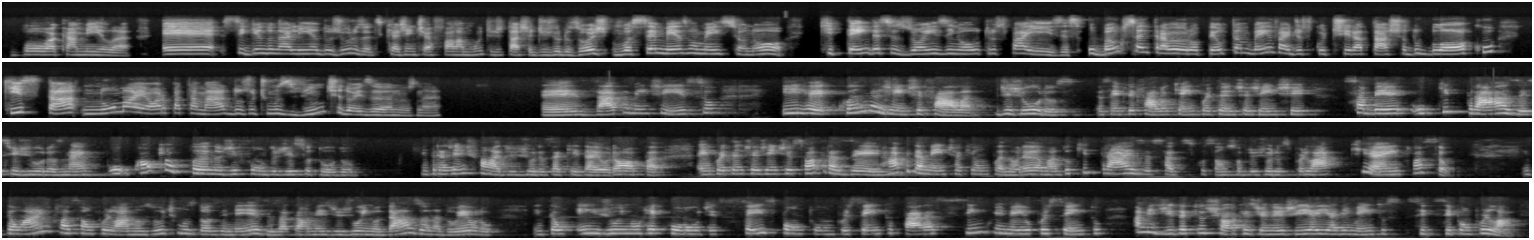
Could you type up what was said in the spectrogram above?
Boa, Camila. É, seguindo na linha dos juros, que a gente ia falar muito de taxa de juros hoje, você mesmo mencionou que tem decisões em outros países. O Banco Central Europeu também vai discutir a taxa do bloco, que está no maior patamar dos últimos 22 anos, né? É exatamente isso. E quando a gente fala de juros, eu sempre falo que é importante a gente saber o que traz esses juros, né? O, qual que é o pano de fundo disso tudo? E para a gente falar de juros aqui da Europa, é importante a gente só trazer rapidamente aqui um panorama do que traz essa discussão sobre os juros por lá, que é a inflação. Então, a inflação por lá nos últimos 12 meses, até o mês de junho, da zona do euro, então, em junho, recuou de 6,1% para 5,5% à medida que os choques de energia e alimentos se dissipam por lá.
